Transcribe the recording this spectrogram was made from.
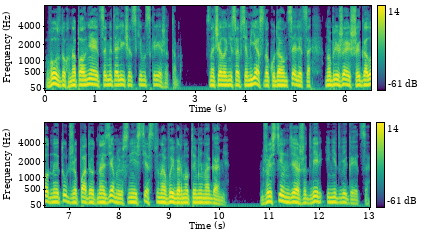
Воздух наполняется металлическим скрежетом. Сначала не совсем ясно, куда он целится, но ближайшие голодные тут же падают на землю с неестественно вывернутыми ногами. Джустин держит дверь и не двигается,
